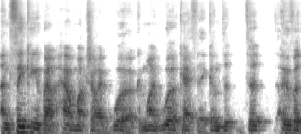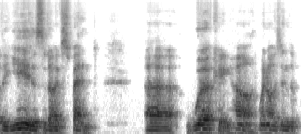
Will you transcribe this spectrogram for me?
and thinking about how much I work and my work ethic and the over the years that I've spent uh, working hard. When I was in the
